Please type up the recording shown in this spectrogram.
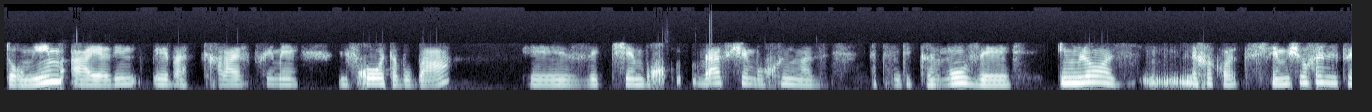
תורמים, הילדים בהתחלה צריכים לבחור את הבובה. אה, וכשהם בוח... ואז כשהם בוחרים אז אתם תתרמו, ואם לא, אז לחכות שמישהו אחר יצא.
